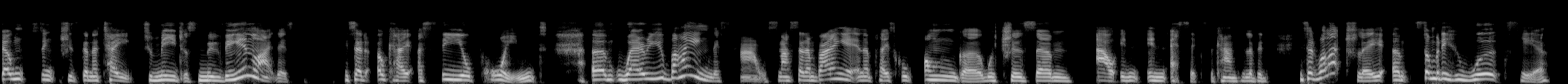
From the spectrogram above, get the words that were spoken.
don't think she's going to take to me just moving in like this. He said, Okay, I see your point. Um, where are you buying this house? And I said, I'm buying it in a place called Ongar, which is um, out in, in Essex, the county I live in. He said, Well, actually, um, somebody who works here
